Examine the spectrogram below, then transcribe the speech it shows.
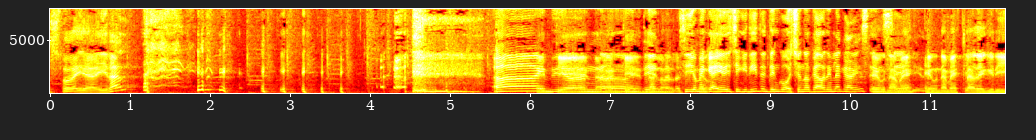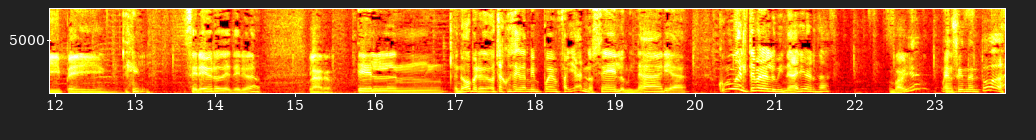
¿Solidaridad? Ay, Dios, Entiéndalo, no, entiéndalo. entiéndalo. Si yo me Es- caí de chiquitito y tengo ocho knockouts en la cabeza, Es ¿en una, me- es una mezcla de gripe y... cerebro deteriorado. Claro. El, no, pero otras cosas que también pueden fallar, no sé, luminaria. ¿Cómo va el tema de la luminaria, verdad? ¿Va bien? ¿Encienden todas?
